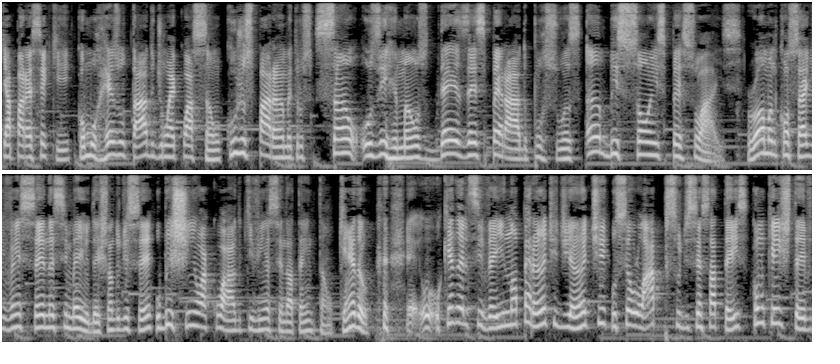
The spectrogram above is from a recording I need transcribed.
que aparece aqui como resultado de uma equação cujos parâmetros são os irmãos desesperados por suas ambições pessoais. Roman consegue vencer nesse meio, deixando de ser o bichinho acuado que vinha sendo até então. Kendall, o Kendall ele se vê inoperante diante o seu lapso de sensatez, como quem esteve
